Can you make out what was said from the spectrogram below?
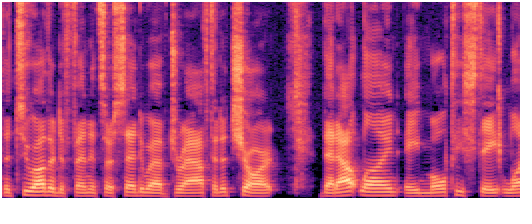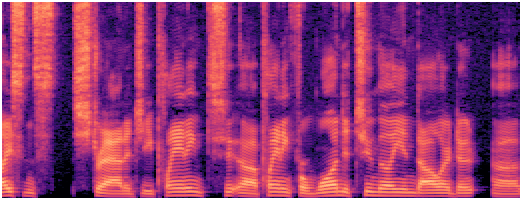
the two other defendants are said to have drafted a chart that outlined a multi-state license strategy, planning to uh, planning for one to two million dollar uh,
